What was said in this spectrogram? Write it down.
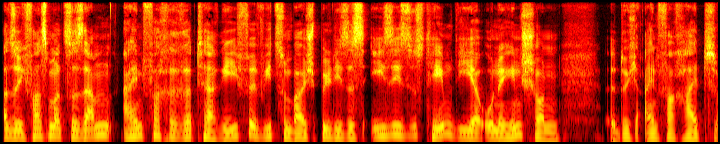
Also ich fasse mal zusammen, einfachere Tarife, wie zum Beispiel dieses Easy-System, die ja ohnehin schon durch Einfachheit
